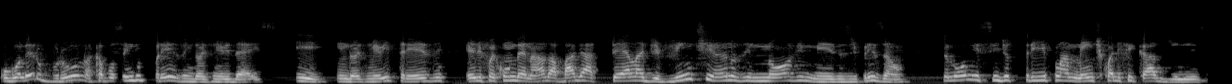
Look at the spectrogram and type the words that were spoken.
O goleiro Bruno acabou sendo preso em 2010 e, em 2013, ele foi condenado à bagatela de 20 anos e 9 meses de prisão pelo homicídio triplamente qualificado de Lisa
